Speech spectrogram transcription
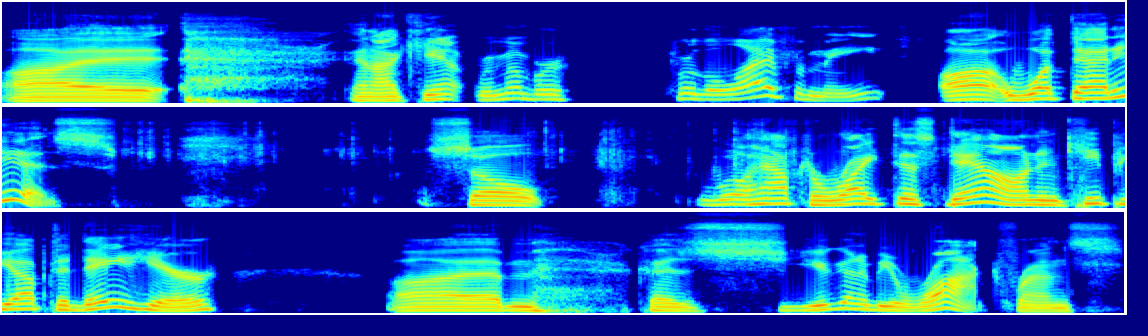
Uh and I can't remember for the life of me uh, what that is. So we'll have to write this down and keep you up to date here. Um, because you're going to be rocked, friends.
